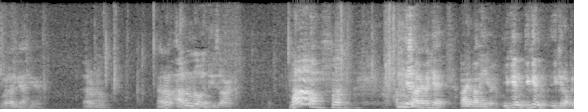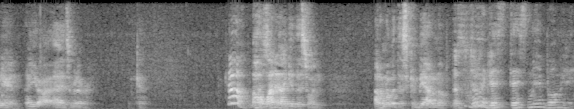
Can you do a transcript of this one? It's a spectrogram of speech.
What I got here? I don't know. I don't. I don't know what these are. Mom. All right, okay. All right, Bobby. Here. You can. You can. You can open your hand. Uh, your eyes or whatever. Oh, Oh, why did I get this one? I don't know what this could be. I don't know. That's a No, jelly this bean. this me vomiting.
